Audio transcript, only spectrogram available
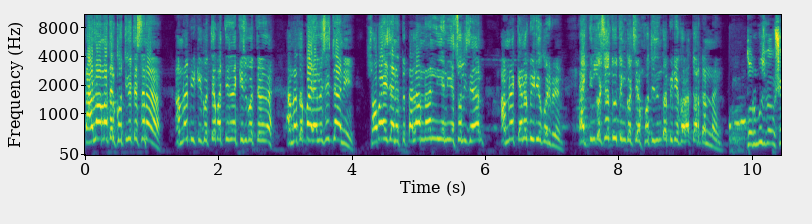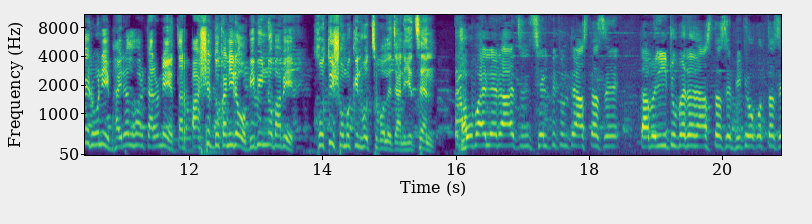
তাহলে আমাদের ক্ষতি হইতেছে না। আমরা বিক্রি করতে পারছি না কিছু করতে পারছি আমরা তো বাইরে বসে জানি সবাই জানে। তো তাহলে আপনারা নিয়ে নিয়ে চলে যান আমরা কেন ভিডিও করবেন? একদিন করছেন দুদিন করছেন প্রতিদিন তো ভিডিও করার দরকার নাই। তরমুজ ব্যবসায়ী রনি ভাইরাল হওয়ার কারণে তার পাশের দোকানিরাও বিভিন্নভাবে ক্ষতির সম্মুখীন হচ্ছে বলে জানিয়েছেন। মোবাইলের সেলফি তুলতে আসতেছে তারপর ইউটিউবের আসতেছে ভিডিও করতেছে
